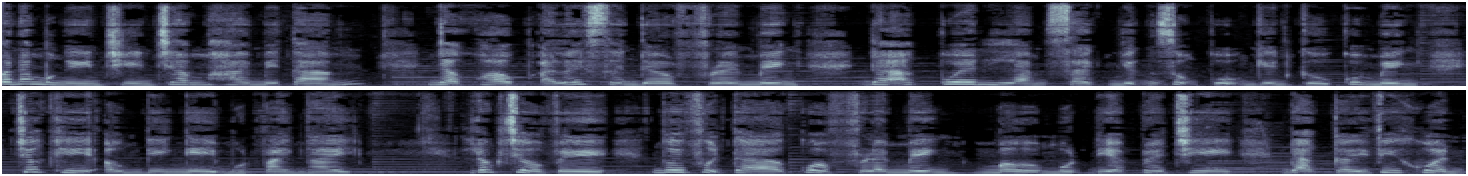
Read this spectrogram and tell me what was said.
Vào năm 1928, nhà khoa học Alexander Fleming đã quên làm sạch những dụng cụ nghiên cứu của mình trước khi ông đi nghỉ một vài ngày. Lúc trở về, người phụ tá của Fleming mở một đĩa Petri đã cấy vi khuẩn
